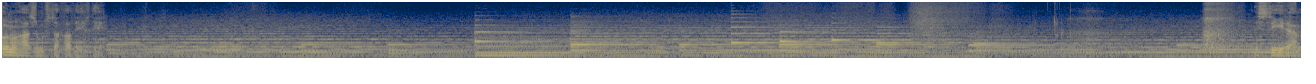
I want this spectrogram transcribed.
Bunu Hacı Mustafa verdi. İstəyirəm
